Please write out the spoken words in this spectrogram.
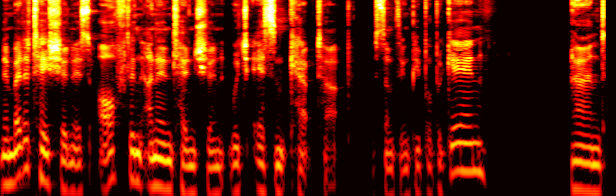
Now, meditation is often an intention which isn't kept up. It's something people begin, and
